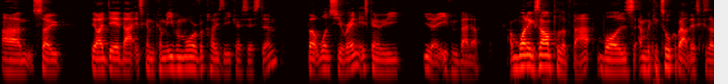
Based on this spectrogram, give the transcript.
Um, so the idea that it's going to become even more of a closed ecosystem, but once you're in, it's going to be you know even better. And one example of that was, and we can talk about this because I,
